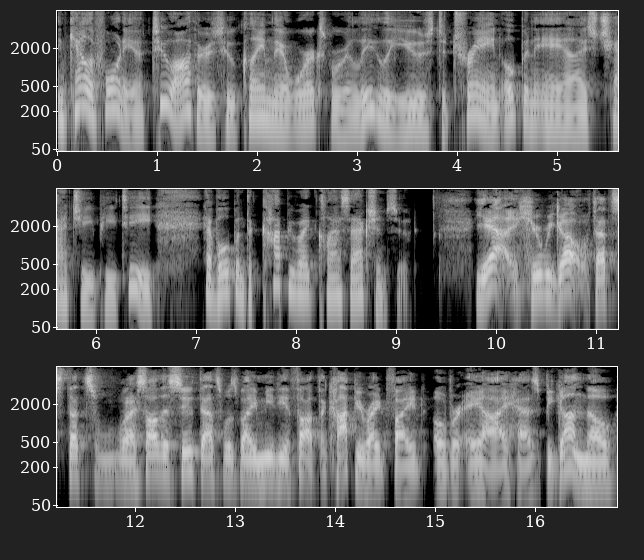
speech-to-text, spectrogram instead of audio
In California, two authors who claim their works were illegally used to train OpenAI's ChatGPT have opened a copyright class action suit. Yeah, here we go. That's that's when I saw this suit. That was my immediate thought. The copyright fight over AI has begun, though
